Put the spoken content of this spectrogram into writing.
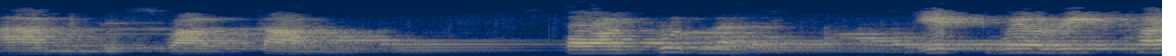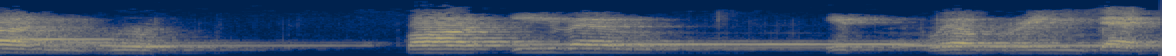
And this was done. For goodness, it will return good. For evil, it will bring death.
